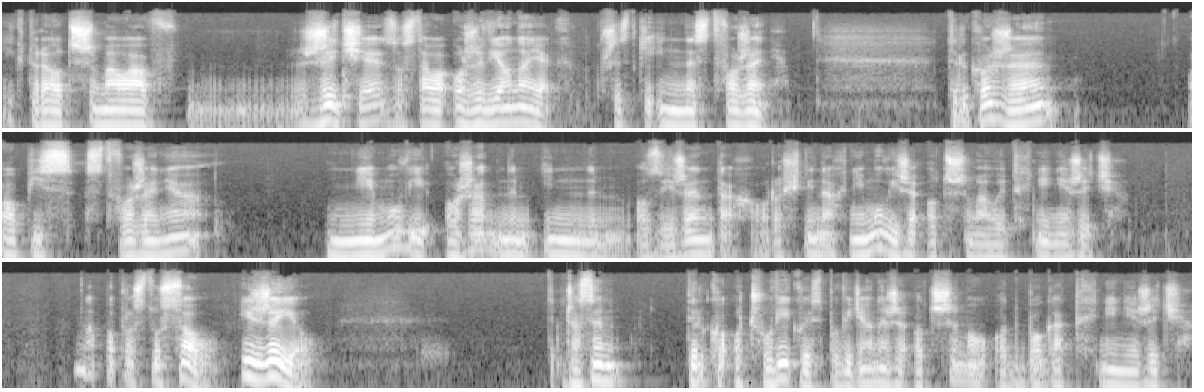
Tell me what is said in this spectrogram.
i która otrzymała życie, została ożywiona jak wszystkie inne stworzenia. Tylko, że opis stworzenia nie mówi o żadnym innym, o zwierzętach, o roślinach, nie mówi, że otrzymały tchnienie życia. No po prostu są i żyją. Tymczasem Tylko o człowieku jest powiedziane, że otrzymał od Boga tchnienie życia.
